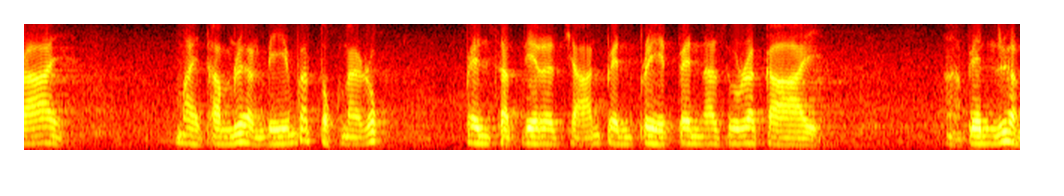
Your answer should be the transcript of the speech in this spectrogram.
ร้าย ไม่ทำเรื่องดีมันก็ตกนรก เป็นสัตว์เดรัจฉานเป็นเปรตเป็นอสุรกาย เป็นเรื่อง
